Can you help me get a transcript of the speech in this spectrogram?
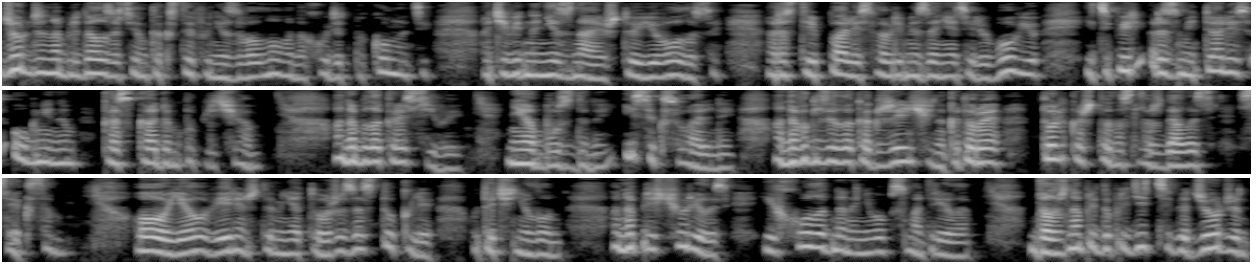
Джорджи наблюдал за тем, как Стефани взволнованно ходит по комнате, очевидно не зная, что ее волосы растрепались во время занятий любовью и теперь разметались огненным каскадом по плечам. Она была красивой, необузданной и сексуальной. Она выглядела как женщина, которая только что наслаждалась сексом. «О, я уверен, что меня тоже застукали», — уточнил он. Она прищурилась и холодно на него посмотрела. «Должна предупредить тебя, Джорджин,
